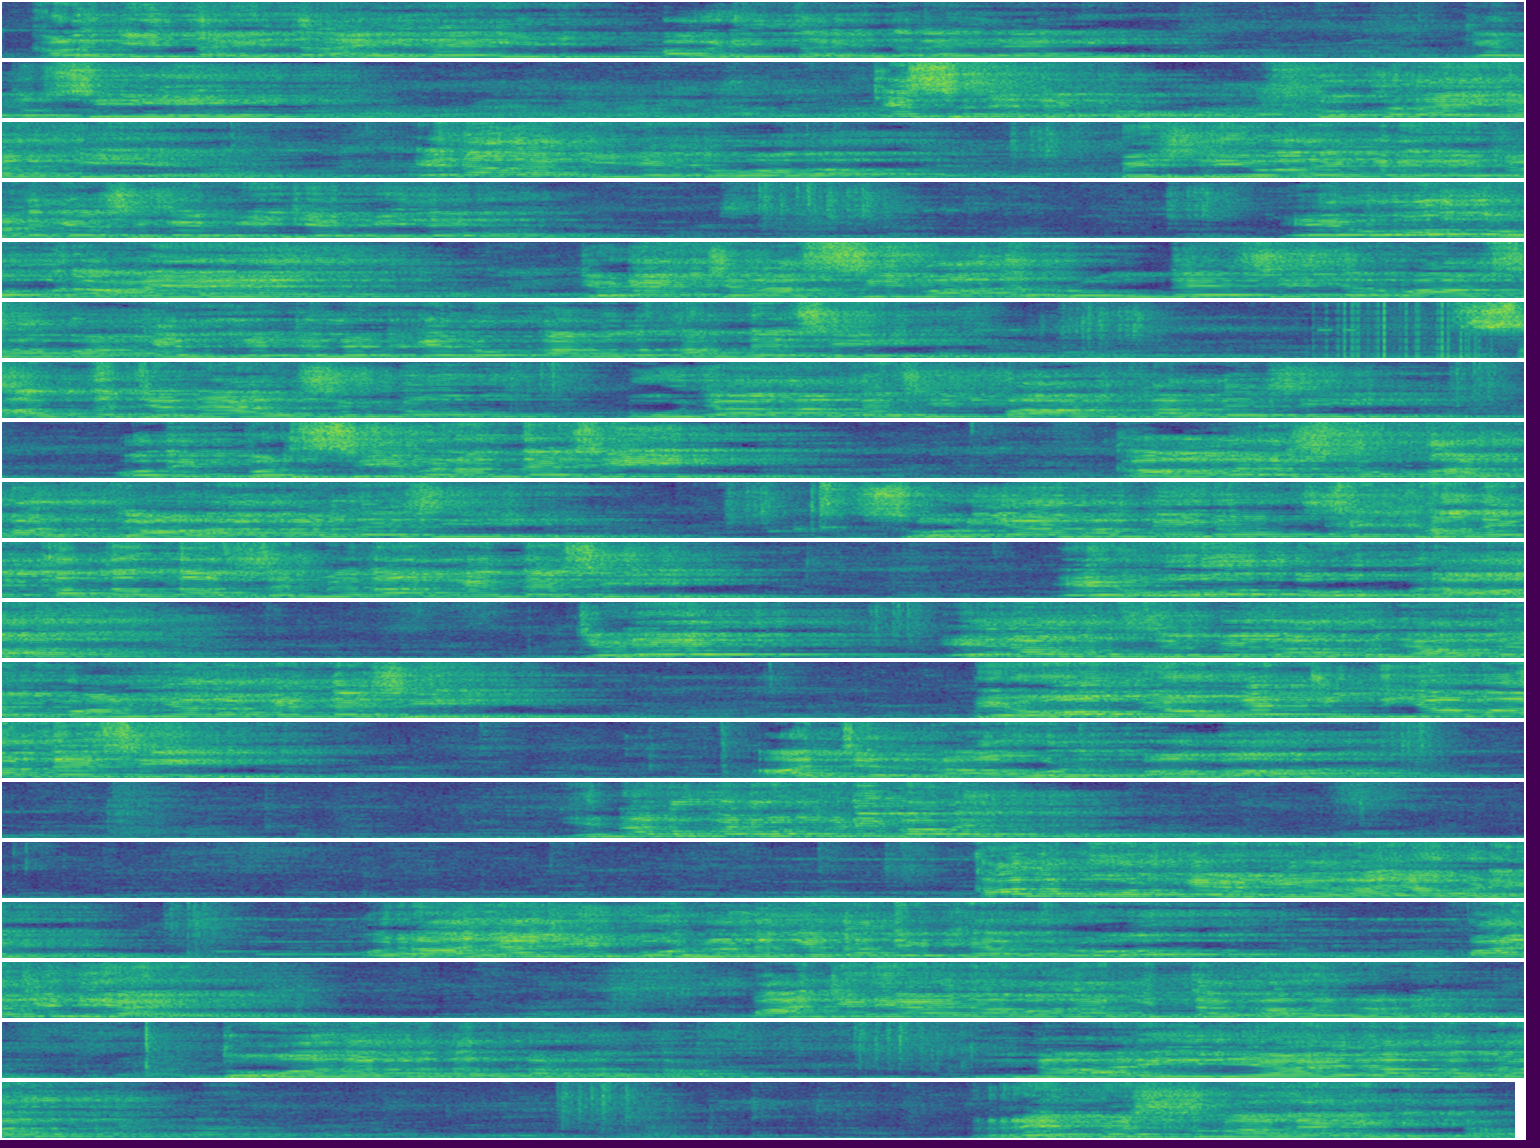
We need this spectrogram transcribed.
ਕਲਗੀ ਧਰੀ ਧਰਾਈ ਰਹਿ ਗਈ, ਪਗੜੀ ਧਰੀ ਧਰਾਈ ਰਹਿ ਗਈ। ਕਿ ਤੁਸੀਂ ਕਿਸ ਨੇ ਦੇਖੋ? ਦੁਖਦਾਈ ਗੱਲ ਕੀ ਹੈ? ਇਹਨਾਂ ਦਾ ਕੀ ਹੈ ਦੋਵਾਂ ਦਾ? ਪਿਛਲੀ ਵਾਰੇ ਘਨੇਰੇ ਚੜ ਗਏ ਸੀਗੇ ਬੀਜੇਪੀ ਦੇ। ਇਹ ਉਹ ਦੋ ਭਰਾ ਹੈ ਜਿਹੜੇ 84 ਬਾਅਦ ਰੋਂਦੇ ਸੀ, ਦਰਬਾਰ ਸਾਹਿਬ ਆ ਕੇ ਲਿਟ ਲਿਟ ਕੇ ਲੋਕਾਂ ਨੂੰ ਦਿਖਾਉਂਦੇ ਸੀ। ਸੰਤ ਜਨੈਲ ਸਿੰਘ ਨੂੰ ਪੂਜਾ ਕਰਦੇ ਸੀ, ਪਾਠ ਕਰਦੇ ਸੀ, ਉਹਦੀ ਬਰਸੀ ਬਣਾਉਂਦੇ ਸੀ। ਕਾਂਗਰਸ ਨੂੰ ਭਰ ਭਰ ਗਾਲਾਂ ਕੱਢਦੇ ਸੀ। ਸੋਨੀਆ ਗਾਂਧੀ ਨੂੰ ਸਿੱਖਾਂ ਦੇ ਕਤਲ ਦਾ ਜ਼ਿੰਮੇਦਾਰ ਕਹਿੰਦੇ ਸੀ। ਇਹ ਉਹ ਦੋ ਭਰਾ ਜਿਹੜੇ ਇਹਨਾਂ ਨੂੰ ਜ਼ਿੰਮੇਦਾਰ ਪੰਜਾਬ ਦੇ ਪਾਣੀਆਂ ਦਾ ਕਹਿੰਦੇ ਸੀ। ਪਿਓ ਪਿਓ ਕੇ ਜੁੱਤੀਆਂ ਮਾਰਦੇ ਸੀ। ਅੱਜ ਰਾਹੁਲ ਬਾਬਾ ਇਹਨਾਂ ਨੂੰ ਕਰਵਕੜੀ ਪਾਵੇ। ਕੱਲ ਬੋਲ ਕੇ ਹਟਿਆ ਰਾਜਾ ਬੜੇ। ਉਹ ਰਾਜਾ ਜੀ ਬੋਲਣ ਲੱਗੇ ਤਾਂ ਦੇਖਿਆ ਕਰੋ, ਪੰਜ ਨਿਆਏ। ਪੰਜ ਨਿਆਏ ਦਾ ਵਾਅਦਾ ਕੀਤਾ ਕੱਲ ਇਹਨਾਂ ਨੇ। ਦੋਆਂ ਦਾ ਕਤਲ ਕਰ ਦਿੱਤਾ। ਨਾਰੀ ਨਿਆਏ ਦਾ ਕਤਲ ਰੇਪਿਸਟ ਨਾਲ ਲੈ ਕੇ ਕੀਤਾ।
